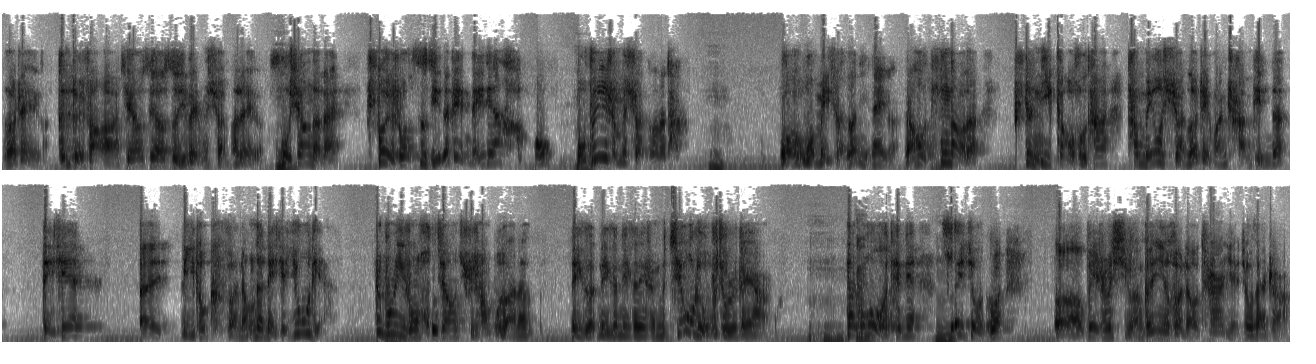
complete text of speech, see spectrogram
择这个，跟对方啊介绍介绍自己为什么选择这个，互相的来说一说自己的这哪点好，我为什么选择了他，嗯，我我没选择你那个，然后听到的是你告诉他他没有选择这款产品的那些呃里头可能的那些优点，这不是一种互相取长补短的那个那个那个那什么交流，不就是这样吗？嗯。那如果我天天，所以就是说，呃，为什么喜欢跟银河聊天，也就在这儿，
